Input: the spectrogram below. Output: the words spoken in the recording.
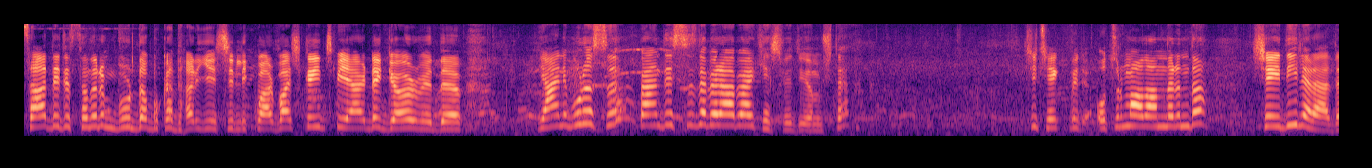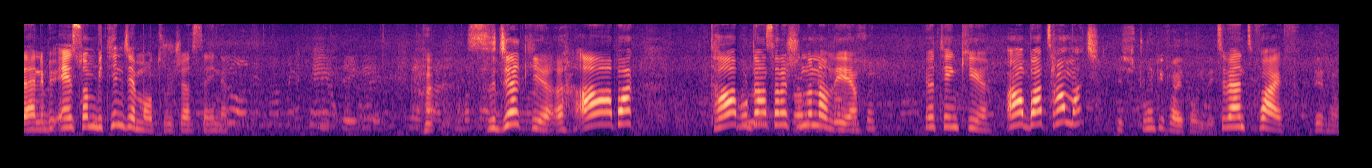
sadece sanırım burada bu kadar yeşillik var. Başka hiçbir yerde görmedim. Yani burası ben de sizle beraber keşfediyorum işte. Çiçek, oturma alanlarında şey değil herhalde. Hani en son bitince mi oturacağız Zeynep? Sıcak ya. Aa bak. Ta buradan sana şundan alayım. Yo thank you. Aa but how much? It's 25 only. 25 Dirham.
